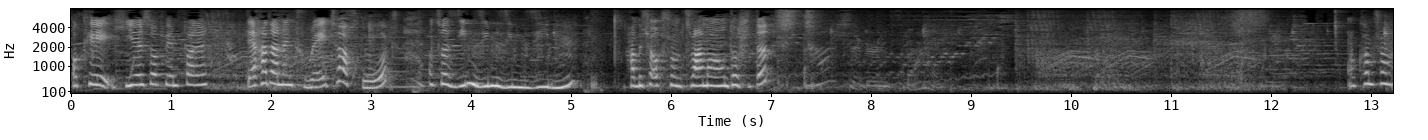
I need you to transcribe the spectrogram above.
Okay, hier ist auf jeden Fall. Der hat einen Creator-Code. Und zwar 7777. Habe ich auch schon zweimal unterstützt. Und komm schon.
